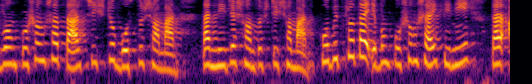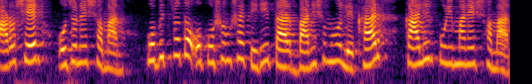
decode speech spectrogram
এবং প্রশংসা তার সৃষ্ট বস্তু সমান, তার নিজের সন্তুষ্টির সমান। পবিত্রতা এবং প্রশংসায় তিনি তার আরসের ওজনের সমান। পবিত্রতা ও প্রশংসায় তিনি তার বাণীসমূহ লেখার কালির পরিমাণের সমান।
